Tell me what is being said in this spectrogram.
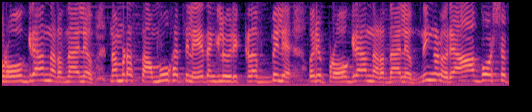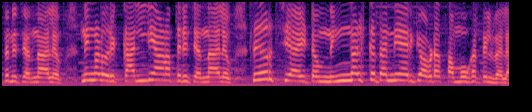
പ്രോഗ്രാം നടന്നാലും നമ്മുടെ സമൂഹത്തിൽ ഏതെങ്കിലും ഒരു ക്ലബിൽ ഒരു പ്രോഗ്രാം നടന്നാലും നിങ്ങൾ ഒരു ആഘോഷത്തിന് ചെന്നാലും നിങ്ങൾ ഒരു കല്യാണത്തിന് ചെന്നാലും തീർച്ചയായിട്ടും നിങ്ങൾക്ക് തന്നെയായിരിക്കും അവിടെ സമൂഹത്തിൽ വില.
